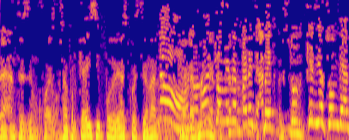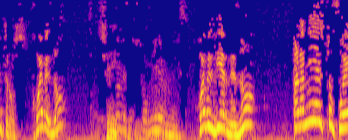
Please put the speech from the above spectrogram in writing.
sea antes de un juego, o sea, porque ahí sí podrías cuestionar. No, no, no, esto a mí me parece. A ver, Es ¿tú- un- ¿qué días son de antros? Jueves, ¿no? Sí. Jueves, viernes, ¿no? Para mí esto fue.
